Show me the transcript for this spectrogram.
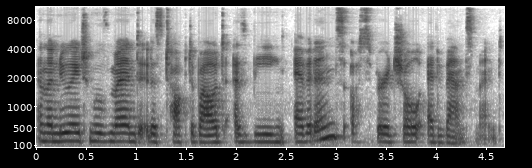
In the New Age movement, it is talked about as being evidence of spiritual advancement.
